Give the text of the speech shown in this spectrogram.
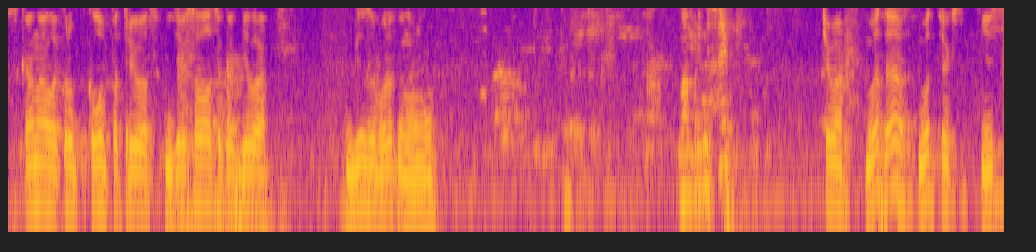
с канала Клуб, Клуб Патриот. Интересовался, как дела. Без оборота на него. Вам принесли? Чего? Вот, да, вот текст есть.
